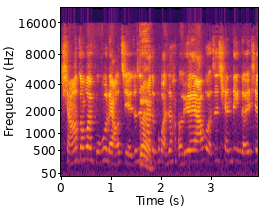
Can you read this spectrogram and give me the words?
想要跟卫福部了解，就是他的不管是合约啊，或者是签订的一些，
